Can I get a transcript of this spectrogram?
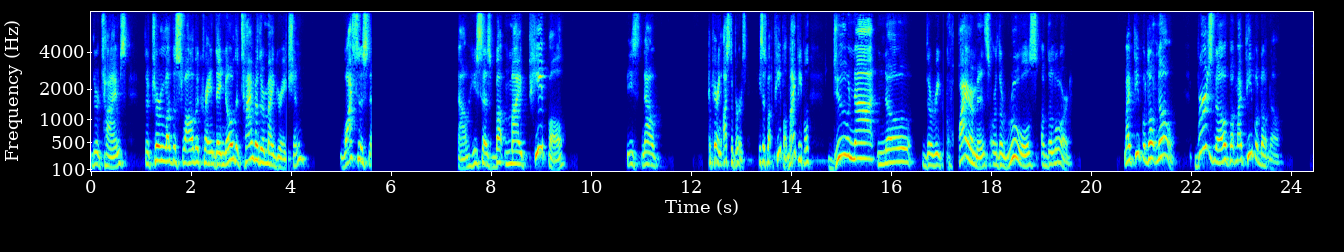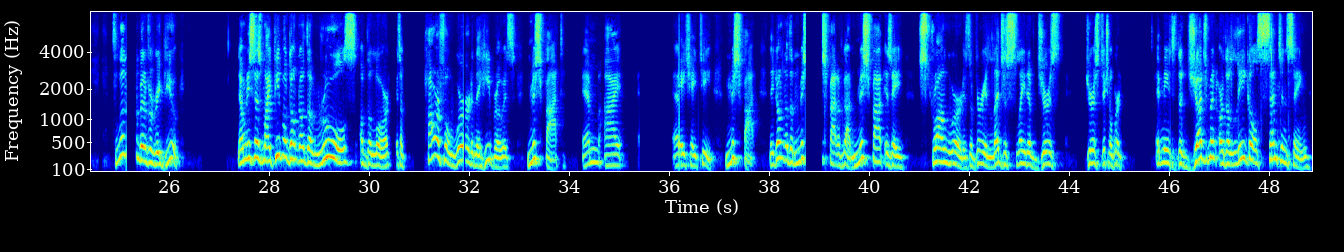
their times. The turtle dove the swallow, the crane, they know the time of their migration. Watch this. Now he says, but my people, he's now comparing us to birds. He says, but people, my people, do not know the requirements or the rules of the Lord. My people don't know. Birds know, but my people don't know. It's a little bit of a rebuke. Now, when he says, My people don't know the rules of the Lord, it's a powerful word in the Hebrew. It's mishpat, M I H A T, mishpat. They don't know the mishpat of God. Mishpat is a strong word, it's a very legislative, juris, jurisdictional word. It means the judgment or the legal sentencing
